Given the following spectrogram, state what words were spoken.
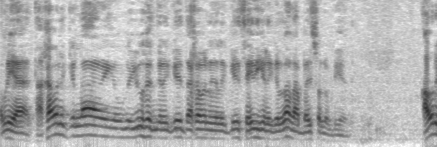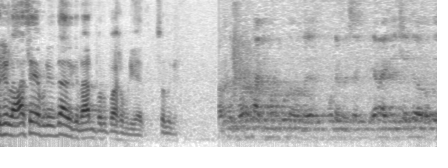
அப்படியா? தகவலுக்கெல்லாம் நீங்க உங்க யூகங்களுக்கு தகவல்களுக்கு செய்திகளுக்கெல்லாம் நான் பதில் சொல்ல முடியாது. அவர்கள் ஆசை அப்படி இருந்தா அதுக்கு நான் பொறுப்பாக முடியாது. சொல்லுங்க. ஏன்னா இதை சேர்ந்து அவர் வந்து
